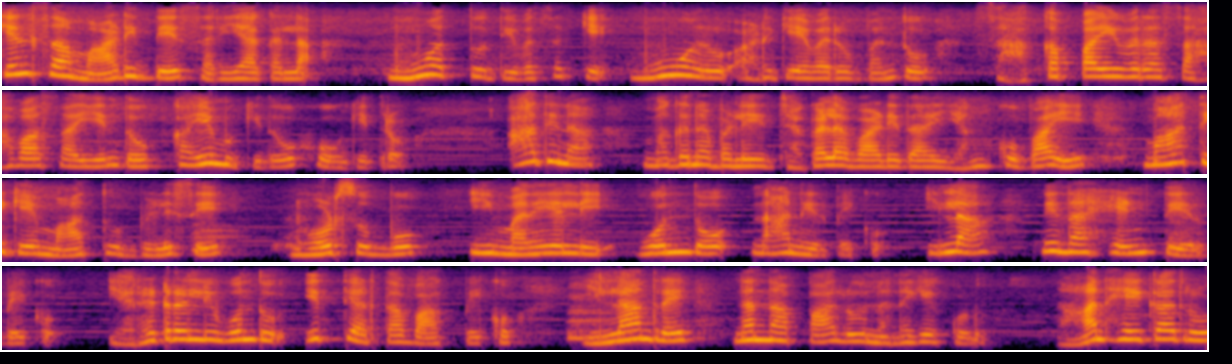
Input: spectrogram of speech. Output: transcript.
ಕೆಲಸ ಮಾಡಿದ್ದೇ ಸರಿಯಾಗಲ್ಲ. ಮೂವತ್ತು ದಿವಸಕ್ಕೆ ಮೂವರು ಅಡುಗೆಯವರು ಬಂದು ಸಾಕಪ್ಪ ಇವರ ಸಹವಾಸ ಎಂದು ಕೈ ಮುಗಿದು ಹೋಗಿದ್ರು. ಆ ದಿನ ಮಗನ ಬಳಿ ಜಗಳವಾಡಿದ ಯಂಕುಬಾಯಿ ಮಾತಿಗೆ ಮಾತು ಬೆಳೆಸಿ, ನೋಡ್ ಸುಬ್ಬು, ಈ ಮನೆಯಲ್ಲಿ ಒಂದೋ ನಾನಿರಬೇಕು, ಇಲ್ಲ ನಿನ್ನ ಹೆಂಡತಿ ಇರಬೇಕು, ಎರಡರಲ್ಲಿ ಒಂದು ಇತ್ಯರ್ಥವಾಗಬೇಕು, ಇಲ್ಲಾಂದ್ರೆ ನನ್ನ ಪಾಲು ನನಗೆ ಕೊಡು, ನಾನು ಹೇಗಾದರೂ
